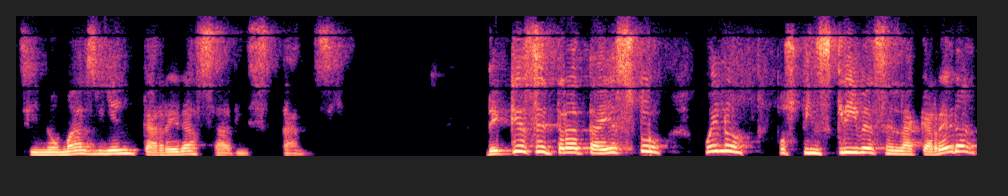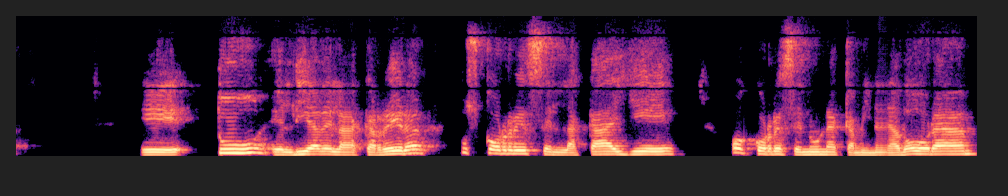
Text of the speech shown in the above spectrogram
sino más bien carreras a distancia. ¿De qué se trata esto? Bueno, pues te inscribes en la carrera. Eh, tú, el día de la carrera, pues corres en la calle o corres en una caminadora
